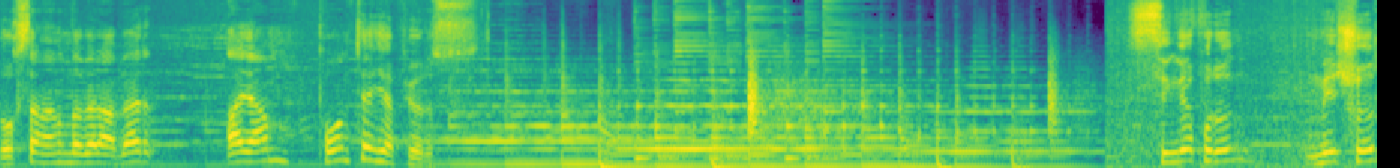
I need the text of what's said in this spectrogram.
90 Hanım'la beraber ayam ponte yapıyoruz. Singapur'un meşhur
